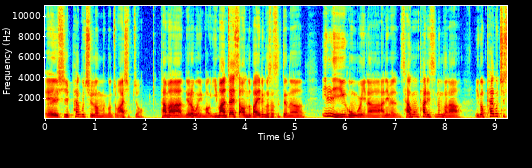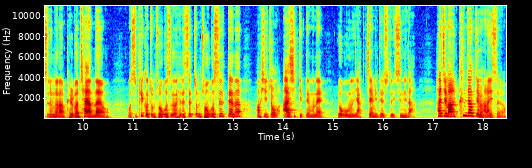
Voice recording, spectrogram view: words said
LC897 넣는 건 좀 아쉽죠. 다만 여러분이 뭐 2만짜리 사운드바 이런 거 썼을 때는 12200이나 아니면 4082 쓰는 거나 이거 897 쓰는 거나 별반 차이 안 나요. 뭐 스피커 좀 좋은 거 쓰거나 헤드셋 좀 좋은 거 쓸 때는 확실히 좀 아쉽기 때문에 이 부분은 약점이 될 수도 있습니다. 하지만 큰 장점이 하나 있어요.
